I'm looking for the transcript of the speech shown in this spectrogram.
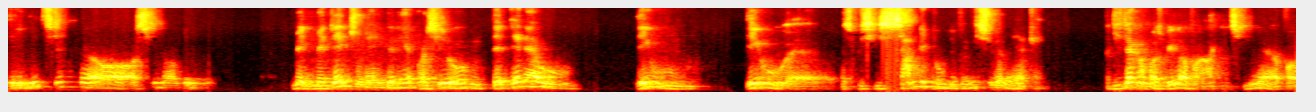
det er lidt tidligt at, at sige noget om det. Men, men den turnering, den her Brasil Open, den, den er jo, det er jo, det er jo øh, hvad skal vi sige, samlepunktet for hele Sydamerika. Fordi der kommer spillere fra Argentina, og fra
